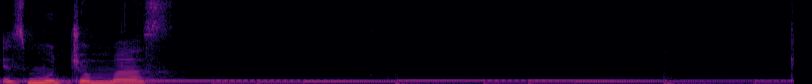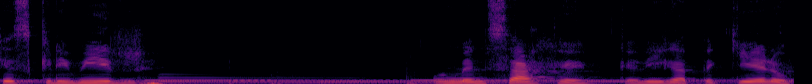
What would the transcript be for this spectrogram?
es mucho más que escribir un mensaje que diga te quiero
